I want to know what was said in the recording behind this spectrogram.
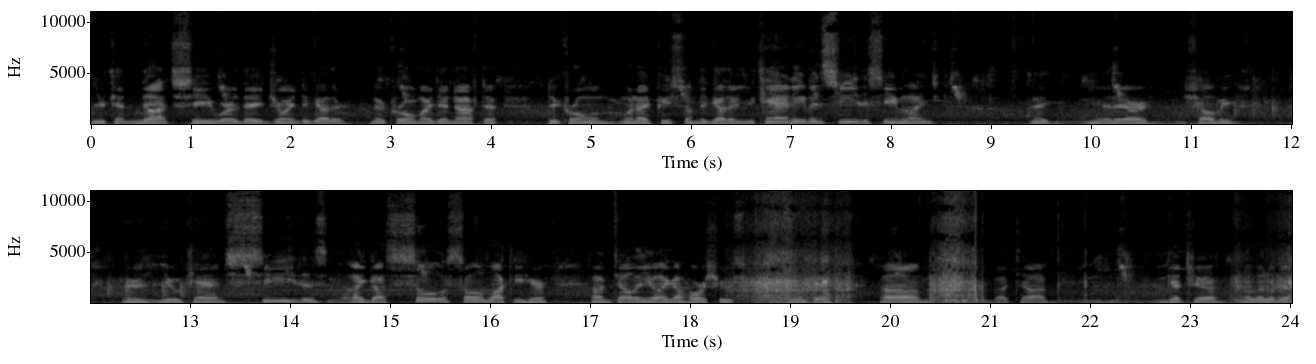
You cannot see where they joined together. The chrome, I didn't have to dechrome. When I pieced them together, you can't even see the seam lines. Like, here they are, Shelby. You can't see this. I got so, so lucky here. I'm telling you, I got horseshoes. Okay? Um, but uh, get you a little bit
